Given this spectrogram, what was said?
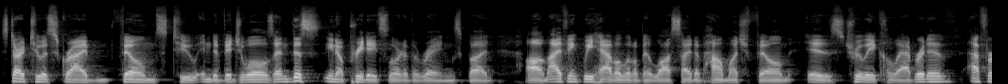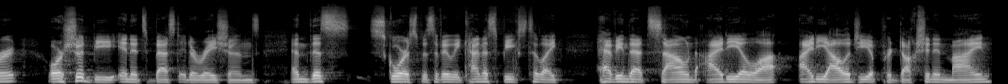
start to ascribe films to individuals. And this, you know, predates Lord of the Rings, but um, I think we have a little bit lost sight of how much film is truly a collaborative effort or should be in its best iterations. And this score specifically kind of speaks to like having that sound ideolo- ideology of production in mind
